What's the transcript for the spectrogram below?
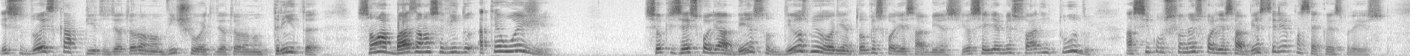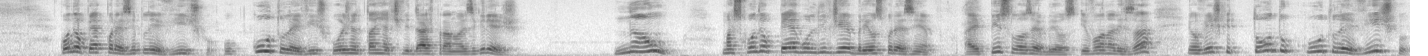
Esses dois capítulos, Deuteronômio 28 e Deuteronômio 30, são a base da nossa vida até hoje. Se eu quiser escolher a bênção, Deus me orientou que eu escolhesse a bênção. E eu seria abençoado em tudo. Assim como se eu não escolhesse a bênção, teria consequências para isso. Quando eu pego, por exemplo, Levítico, o culto levítico hoje está em atividade para nós, igreja? Não. Mas quando eu pego o livro de Hebreus, por exemplo, a Epístola aos Hebreus, e vou analisar, eu vejo que todo o culto levítico,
